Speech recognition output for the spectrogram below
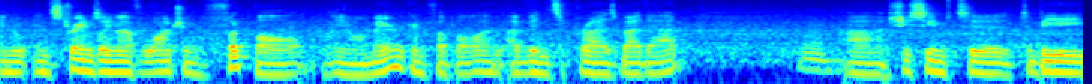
in, in strangely enough watching football. You know, American football. I, I've been surprised by that. Uh, she seems to to be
